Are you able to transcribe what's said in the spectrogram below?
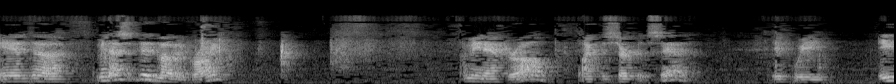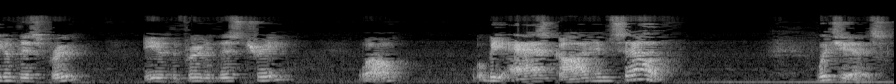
And, uh, I mean, that's a good motive, right? I mean, after all, like the serpent said, if we eat of this fruit, eat of the fruit of this tree, well, we'll be as God Himself. Which is,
